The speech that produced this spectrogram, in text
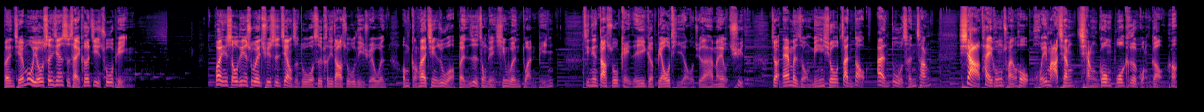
本节目由生鲜食材科技出品，欢迎收听数位趋势这样子读，我是科技大叔李学文。我们赶快进入哦，本日重点新闻短评。今天大叔给的一个标题哦，我觉得还蛮有趣的，叫 Amazon 明修栈道，暗度陈仓，下太空船后回马枪抢攻播客广告，哈，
